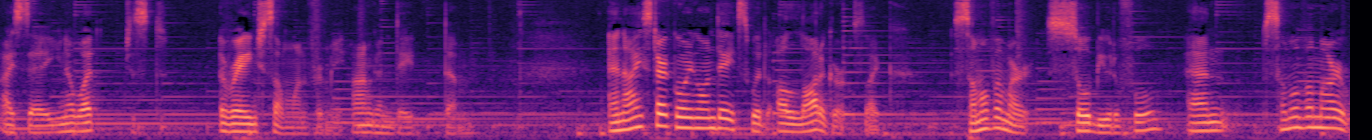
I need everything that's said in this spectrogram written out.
I say, you know what? Just arrange someone for me. I'm going to date them. And I start going on dates with a lot of girls. Like, some of them are so beautiful, and some of them are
